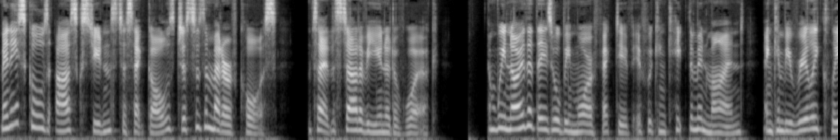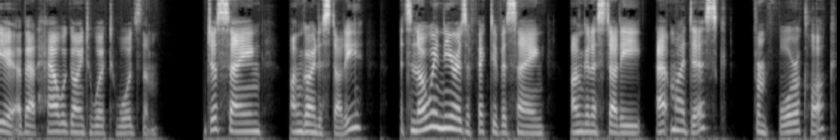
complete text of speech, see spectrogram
Many schools ask students to set goals just as a matter of course, say at the start of a unit of work. And we know that these will be more effective if we can keep them in mind and can be really clear about how we're going to work towards them. Just saying, I'm going to study, it's nowhere near as effective as saying, I'm going to study at my desk from four o'clock.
